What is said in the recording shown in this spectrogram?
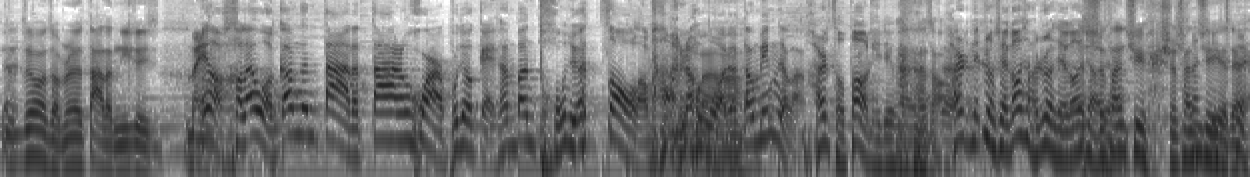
那最后怎么着？大的你给没有，后来我刚跟大的搭上话，不就给他们班同学揍了吗？然后我就当兵去了。还是走暴力这块儿 走还是那热血高校，热血高校十三区，十三区13区对，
